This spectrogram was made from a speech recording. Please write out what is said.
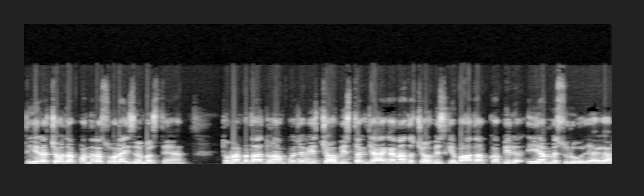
तेरह, चौदह, पंद्रह, सोलह इसमें बचते हैं। तो मैं बता दूँ आपको, जब ये चौबीस तक जाएगा ना तो चौबीस के बाद आपका फिर ए में शुरू हो जाएगा।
